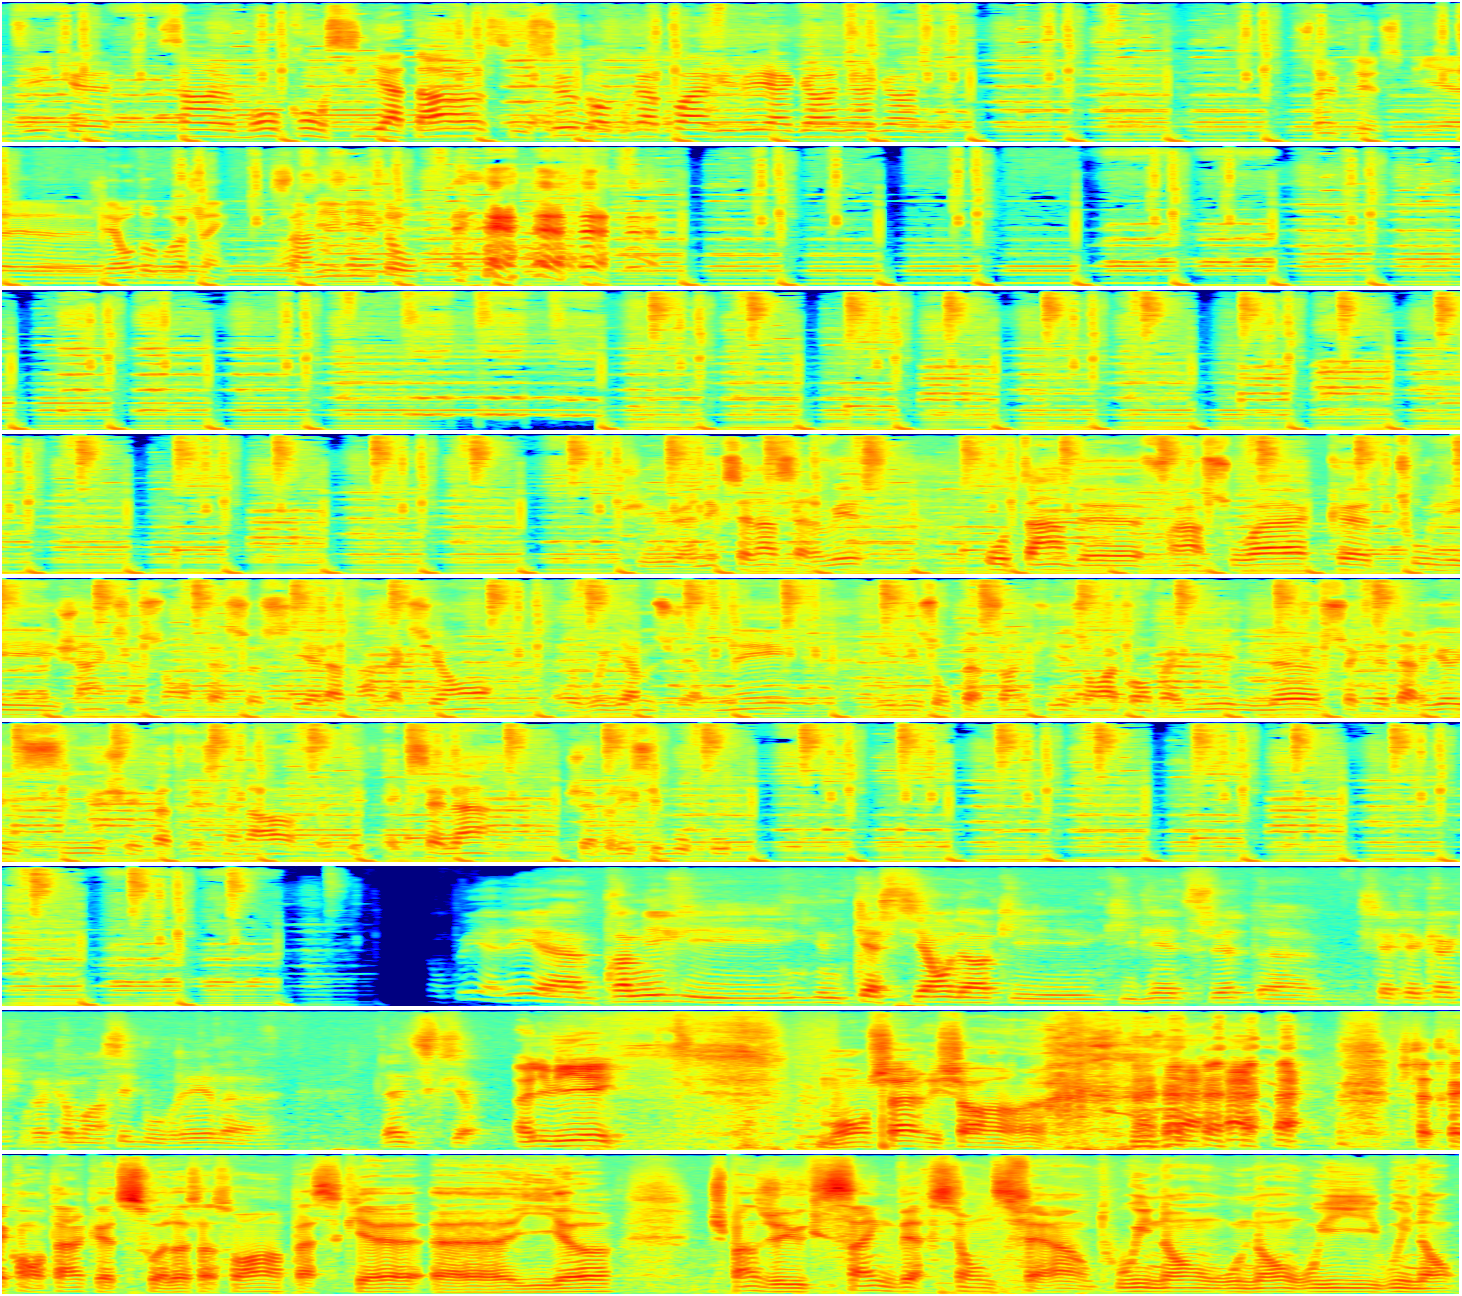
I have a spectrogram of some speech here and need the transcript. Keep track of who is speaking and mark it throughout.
Speaker 1: dit que sans un bon conciliateur, c'est sûr qu'on ne pourrait pas arriver à gagnant-gagnant.
Speaker 2: C'est un plus. Puis euh, j'ai hâte au prochain. Ça s'en vient bientôt.
Speaker 3: J'ai eu un excellent service, autant de François que tous les gens qui se sont associés à la transaction, euh, William Duvernay et les autres personnes qui les ont accompagnés. Le secrétariat ici, chez Patrice Ménard, c'était excellent. J'apprécie beaucoup.
Speaker 4: On peut y aller. euh, premier, qui, une question là, qui, qui vient tout de suite. Euh, Est-ce qu'il y a quelqu'un qui pourrait commencer pour ouvrir la, la discussion?
Speaker 5: Olivier,
Speaker 6: Mon cher Richard, j'étais très content que tu sois là ce soir parce que euh, il y a, je pense, j'ai eu cinq versions différentes. Oui, non, ou non, oui, oui, non.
